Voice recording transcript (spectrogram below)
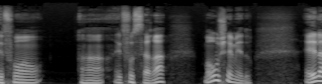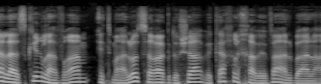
איפה, איפה שרה? ברור שהם ידעו. אלא להזכיר לאברהם את מעלות שרה הקדושה, וכך לחבבה על בעלה.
